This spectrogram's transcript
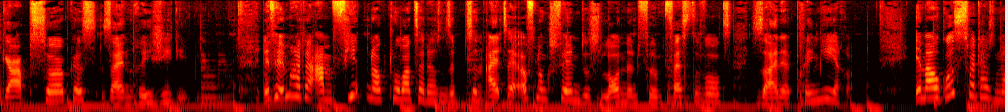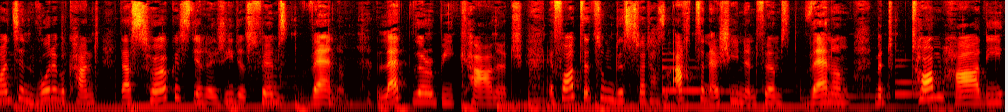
gab Circus sein Regiedebüt. Der Film hatte am 4. Oktober 2017 als Eröffnungsfilm des London Film Festivals seine Premiere. Im August 2019 wurde bekannt, dass Circus die Regie des Films Venom, Let There Be Carnage, der Fortsetzung des 2018 erschienenen Films Venom mit Tom Hardy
